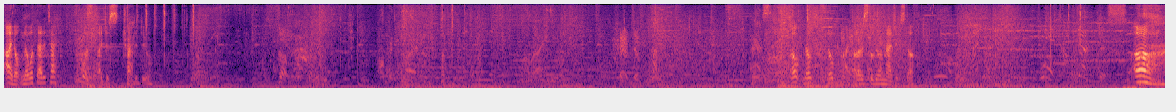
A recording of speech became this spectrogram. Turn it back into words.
I don't know what that attack was that I just tried to do. Doing magic stuff. Ugh.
